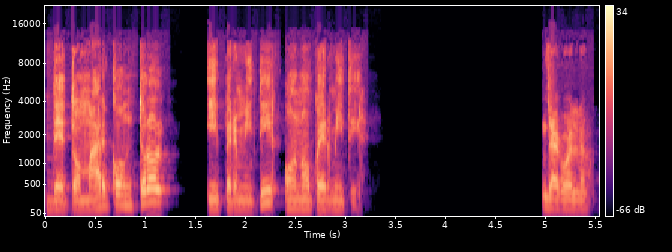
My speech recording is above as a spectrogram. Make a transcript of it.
de tomar control y permitir o no permitir. De acuerdo.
